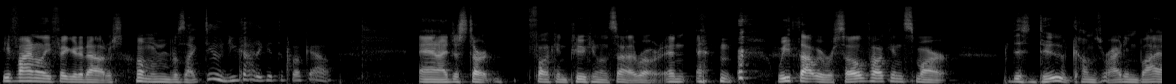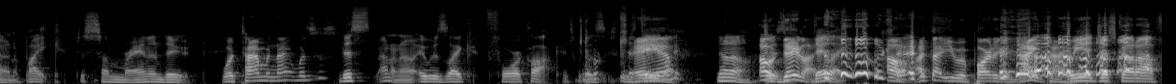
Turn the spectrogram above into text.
He finally figured it out. Or someone was like, dude, you got to get the fuck out. And I just start fucking puking on the side of the road. And, and we thought we were so fucking smart. This dude comes riding by on a bike, just some random dude. What time of night was this? This I don't know. It was like four o'clock. It was, it was daylight. No, no. Oh, it Oh, was daylight. Daylight. Oh, I thought you were partying at nighttime. we had just got off.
